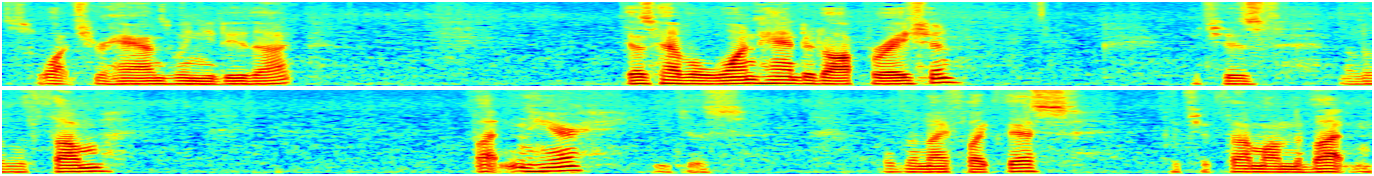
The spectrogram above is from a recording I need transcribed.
Just watch your hands when you do that. It does have a one-handed operation, which is the little thumb button here. You just hold the knife like this, put your thumb on the button,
